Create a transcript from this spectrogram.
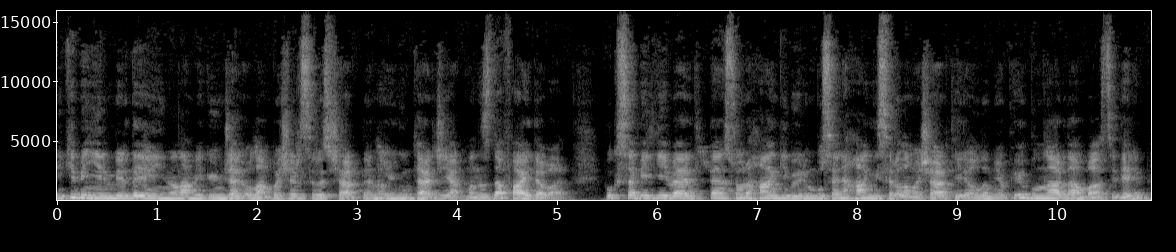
2021'de yayınlanan ve güncel olan başarı sırası şartlarına uygun tercih yapmanızda fayda var. Bu kısa bilgiyi verdikten sonra hangi bölüm bu sene hangi sıralama şartıyla alım yapıyor bunlardan bahsedelim.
